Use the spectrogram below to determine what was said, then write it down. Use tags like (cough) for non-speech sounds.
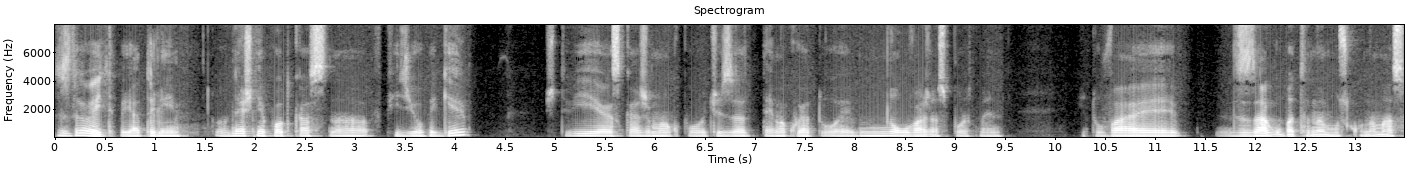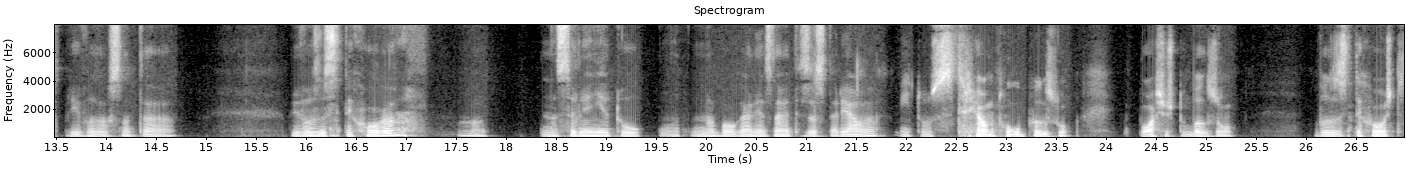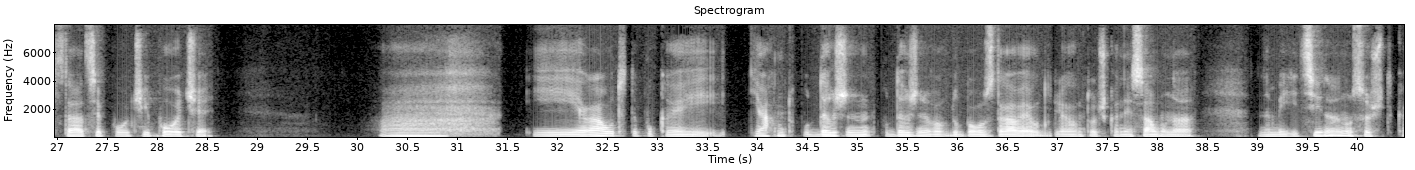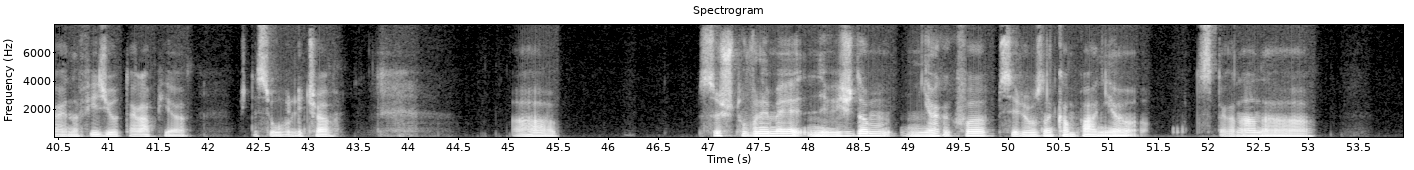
Здравейте, приятели! В днешния подкаст на FizioBG ще ви разкажа малко повече за тема, която е много важна според мен. И това е загубата на мускулна маса при, възрастната, при възрастните хора. Населението на България, знаете, застарява и то застарява (laughs) много бързо, плашещо бързо. Възрастните хора ще стават все повече и повече и работата покрай тяхното поддържане, поддържане в добро здраве от гледна точка не само на, на медицина, но също така и на физиотерапия ще се увеличава. А, в същото време не виждам някаква сериозна кампания от страна на,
